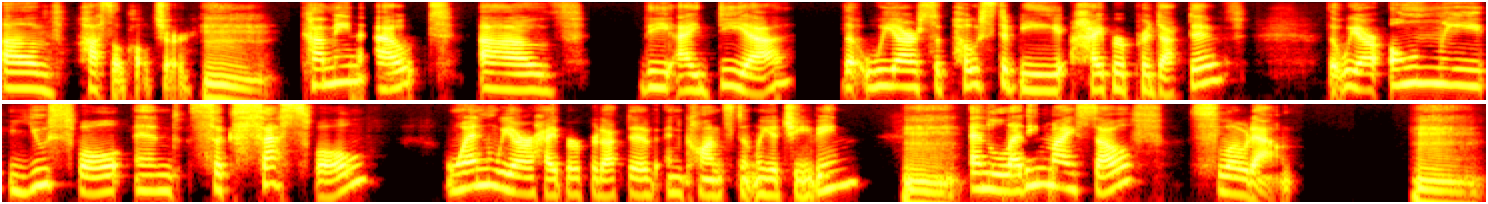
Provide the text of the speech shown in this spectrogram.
of hustle culture. Mm. Coming out of the idea that we are supposed to be hyper productive, that we are only useful and successful when we are hyper productive and constantly achieving, mm. and letting myself slow down. Mm.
